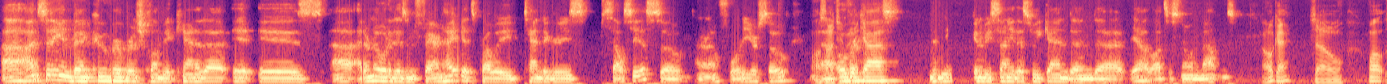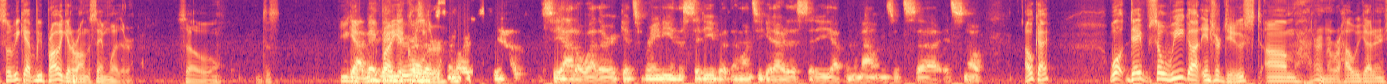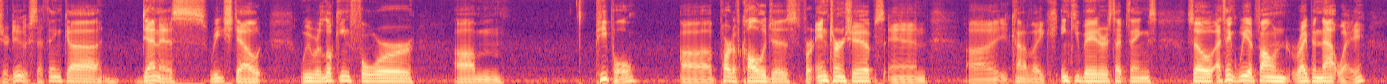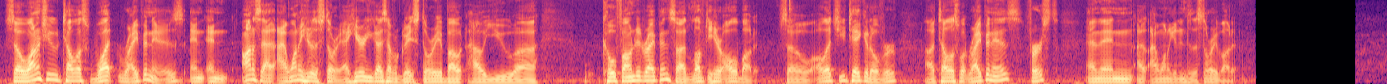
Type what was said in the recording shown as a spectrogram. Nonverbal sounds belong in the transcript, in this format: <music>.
Uh, I'm sitting in Vancouver, British Columbia, Canada. It is, uh, I don't know what it is in Fahrenheit. It's probably 10 degrees Celsius, so I don't know, 40 or so. Well, Uh, not too bad. overcast. Going to be sunny this weekend, and uh, yeah, lots of snow in the mountains. Okay. So, well, so we get we probably get around the same weather. So, just you get yeah, you probably get colder. Similar to Seattle, Seattle weather. It gets rainy in the city, but then once you get out of the city, up in the mountains, it's uh, it's snow. Okay. Well, Dave, so we got introduced. Um, I don't remember how we got introduced. I think uh, Dennis reached out. We were looking for um, people, uh, part of colleges for internships and uh, kind of like incubators type things. So I think we had found Riipen that way. So why don't you tell us what Riipen is? And and honestly, I, I want to hear the story. I hear you guys have a great story about how you uh, co-founded Riipen, so I'd love to hear all about it. So I'll let you take it over. Uh, tell us what Riipen is first, and then I, I want to get into the story about it.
